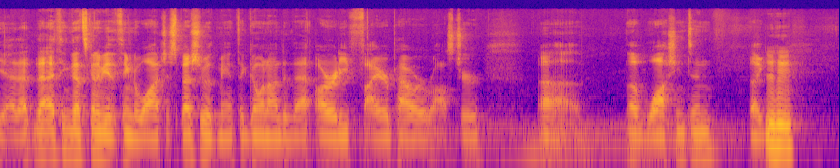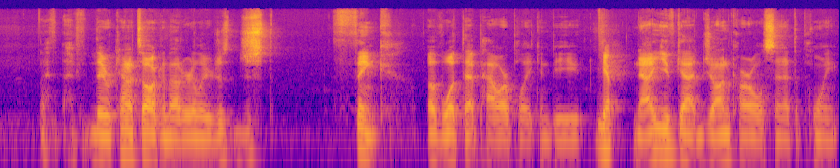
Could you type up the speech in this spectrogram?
Yeah, that, that I think that's going to be the thing to watch, especially with Mantha going on to that already firepower roster uh, of Washington. Like Mm-hmm. I- I- they were kind of talking about earlier. Just just think of what that power play can be. Yep. Now you've got John Carlson at the point,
